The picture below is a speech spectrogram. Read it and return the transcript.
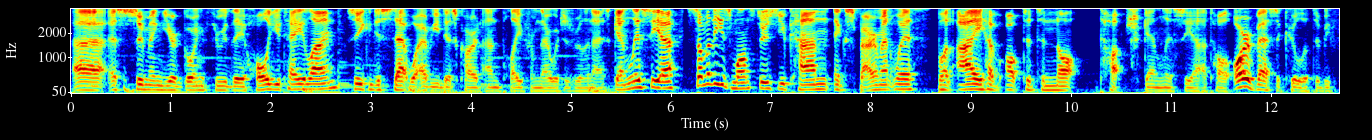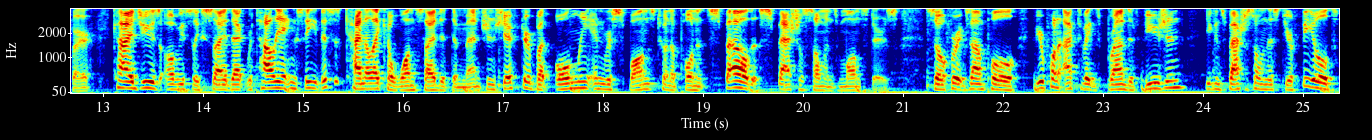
uh, assuming you're going through the whole Holute line, so you can just set whatever you discard and play from there, which is really nice. Genlisea, some of these monsters you can experiment with, but I have opted to not touch Genlisea at all, or Vesicula to be fair. Kaiju's obviously side deck. Retaliating Sea, this is kind of like a one-sided dimension shifter, but only in response to an opponent's spell that special summons monsters. So for example, if your opponent activates Branded Fusion, you can special summon this to your field,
